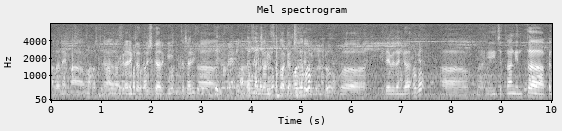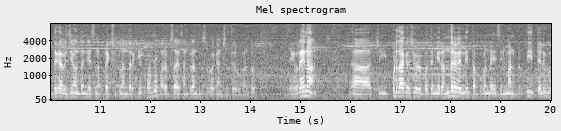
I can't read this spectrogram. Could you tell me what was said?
అలానే మా డైరెక్టర్ క్రిష్ గారికి శుభాకాంక్షలు ఇదే విధంగా ఈ చిత్రాన్ని ఇంత పెద్దగా విజయవంతం చేసిన ప్రేక్షకులందరికీ మరొకసారి సంక్రాంతికి శుభాకాంక్షలు తెలుపుకుంటూ ఎవరైనా ఇప్పుడు దాకా చూడకపోతే మీరు అందరూ వెళ్ళి తప్పకుండా ఈ సినిమాని ప్రతి తెలుగు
